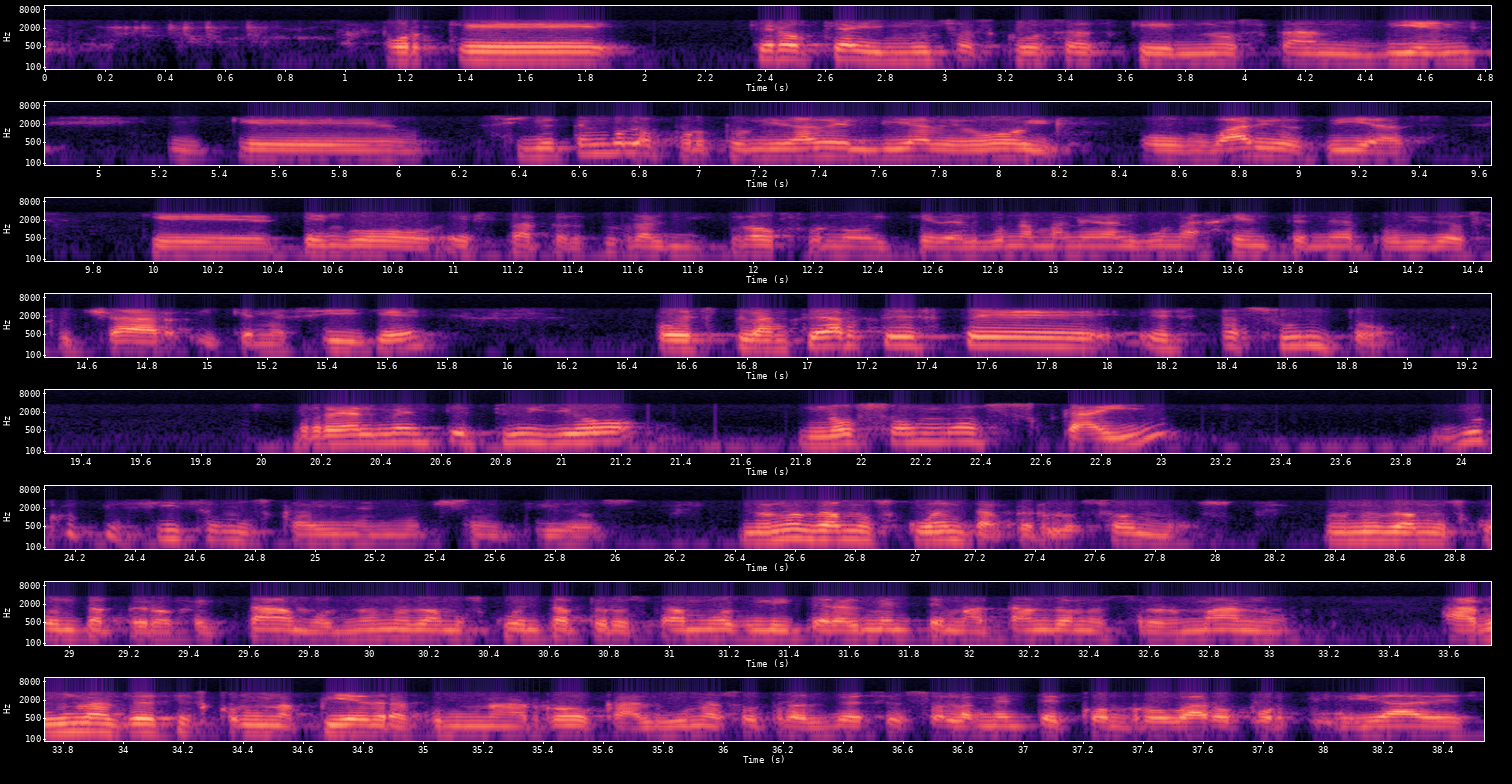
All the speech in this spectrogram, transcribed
porque creo que hay muchas cosas que no están bien y que si yo tengo la oportunidad el día de hoy o varios días que tengo esta apertura al micrófono y que de alguna manera alguna gente me ha podido escuchar y que me sigue, pues plantearte este, este asunto. ¿Realmente tú y yo no somos Caín? Yo creo que sí somos Caín en muchos sentidos. No nos damos cuenta, pero lo somos. No nos damos cuenta, pero afectamos. No nos damos cuenta, pero estamos literalmente matando a nuestro hermano. Algunas veces con una piedra, con una roca, algunas otras veces solamente con robar oportunidades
